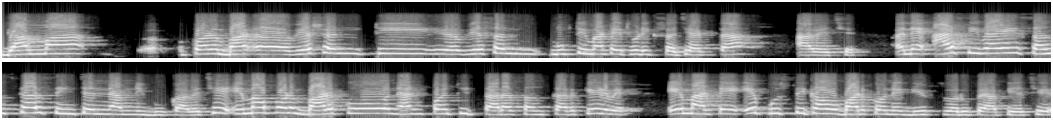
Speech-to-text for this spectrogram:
ગામમાં પણ વ્યસનથી વ્યસન મુક્તિ માટે થોડીક સજાગતા આવે છે. અને આ સિવાય સંસ્કાર સિંચન નામની બુક આવે છે. એમાં પણ બાળકો નાનપણથી જ સારા સંસ્કાર કેળવે. એ માટે એ પુસ્તિકાઓ બાળકોને ગિફ્ટ સ્વરૂપે આપીએ છીએ.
